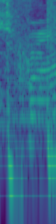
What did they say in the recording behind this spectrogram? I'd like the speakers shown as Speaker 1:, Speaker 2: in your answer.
Speaker 1: best friend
